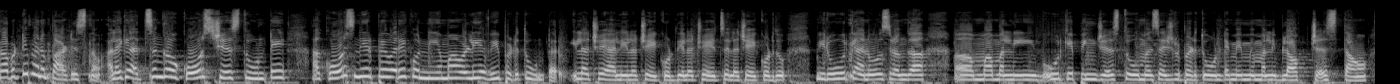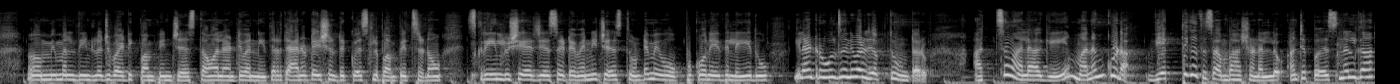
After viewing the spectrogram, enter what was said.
కాబట్టి మనం పాటిస్తాం. అలాగే అచ్చంగా ఒక కోర్స్ చేస్తూ ఉంటే ఆ కోర్స్ నేర్పే వరే కొన్ని నియమావళి అవి పెడుతూ ఉంటారు. ఇలా చేయాలి ఇలా చేయకూడదు ఇలా చేయొచ్చు ఇలా చేయకూడదు. మీరు ఊరికే అనవసరంగా మమ్మల్ని ఊరికే పింగ్ చేస్తూ మెసేజ్లు పెడుతూ ఉంటే మేము మిమ్మల్ని బ్లాక్ చేస్తాం. మిమ్మల్ని దీంట్లోంచి బయటికి పంపించేస్తాం అలాంటివన్నీ. తర్వాత యానోటేషన్ రిక్వెస్ట్లు పంపించడం స్క్రీన్లు షేర్ చేసేటవన్నీ చేస్తుంటే మేము ఒప్పుకునేది లేదు. ఇలాంటి రూల్స్ అని వాళ్ళు చెప్తూ ఉంటారు. అచ్చం అలాగే మనం కూడా వ్యక్తిగత సంభాషణల్లో అంటే పర్సనల్గా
